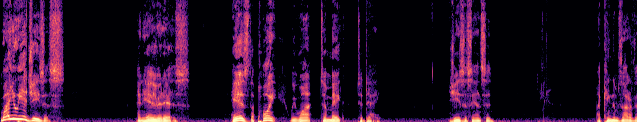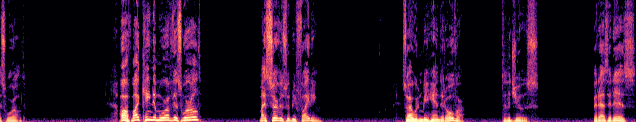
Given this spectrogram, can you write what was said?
Why are you here, Jesus? And here it is. Here's the point we want to make today. Jesus answered, My kingdom's not of this world. Oh, if my kingdom were of this world, my servants would be fighting. So I wouldn't be handed over to the Jews. But as it is,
